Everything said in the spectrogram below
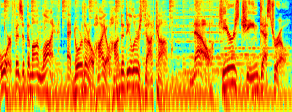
or visit them online at northernohiohondadealers.com. Now, here's Gene Destro.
